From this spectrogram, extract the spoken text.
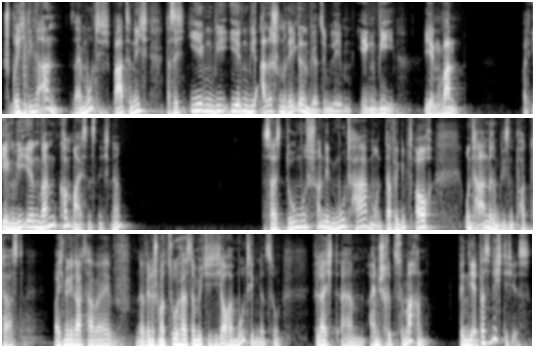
sprich Dinge an, sei mutig, warte nicht, dass sich irgendwie, irgendwie alles schon regeln wird im Leben. Irgendwie, irgendwann. Weil irgendwie, irgendwann kommt meistens nicht, ne? Das heißt, du musst schon den Mut haben und dafür gibt es auch unter anderem diesen Podcast, weil ich mir gedacht habe, hey, wenn du schon mal zuhörst, dann möchte ich dich auch ermutigen dazu, vielleicht ähm, einen Schritt zu machen, wenn dir etwas wichtig ist.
